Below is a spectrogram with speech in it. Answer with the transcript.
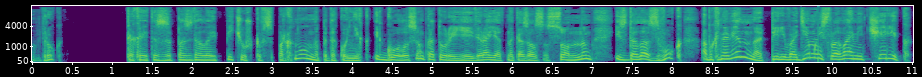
Вдруг Какая-то запоздалая печушка вспорхнула на подоконник и голосом, который ей, вероятно, казался сонным, издала звук, обыкновенно переводимый словами «черик».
